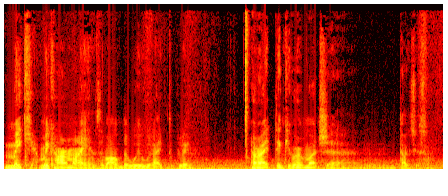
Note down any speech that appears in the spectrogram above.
make make our minds about the way we like to play. All right thank you very much uh, talk to you soon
